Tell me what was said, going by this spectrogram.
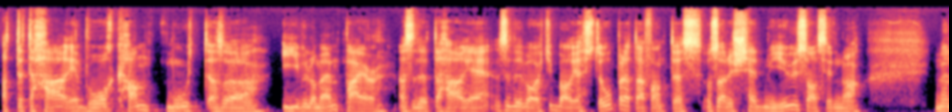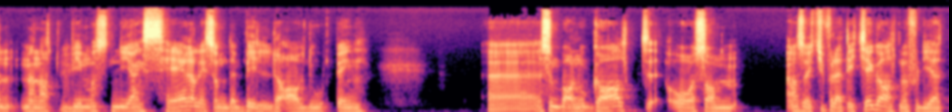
at dette her er vår kamp mot altså, evil of empire. Altså, dette her er, altså, det var jo ikke bare i Øst-Europa dette fantes, og så har det skjedd mye i USA siden da. Men, men at vi må nyansere liksom, det bildet av doping uh, som var noe galt, og som altså Ikke fordi det ikke er galt, men fordi at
